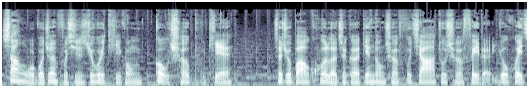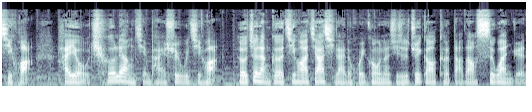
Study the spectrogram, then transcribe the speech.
像我国政府其实就会提供购车补贴，这就包括了这个电动车附加注册费的优惠计划，还有车辆减排税务计划。而这两个计划加起来的回扣呢，其实最高可达到四万元。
